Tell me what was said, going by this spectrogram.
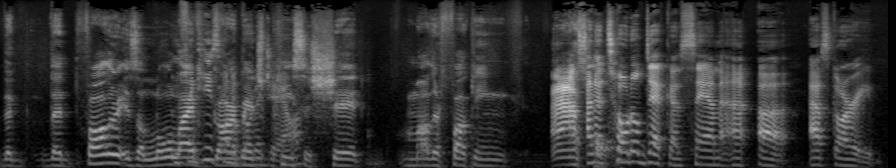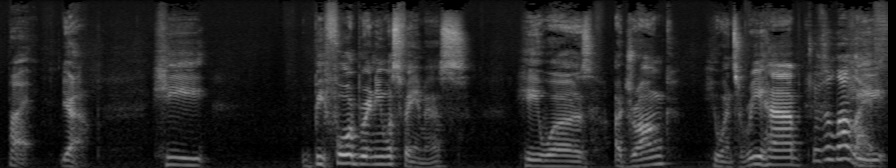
the the father is a low life garbage piece of shit, motherfucking asshole. and a total dick, as Sam uh, uh, Asghari put. Yeah. He before Britney was famous, He was a drunk. He went to rehab. He was a lowlife. He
